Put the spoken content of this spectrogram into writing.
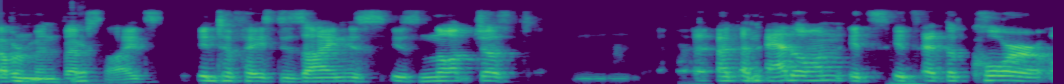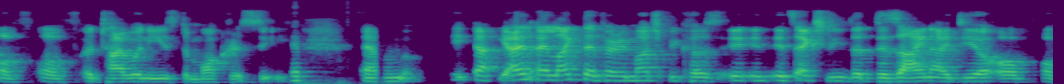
government Mhm, yep. websites. Interface design is is not just a, an add-on; it's it's at the core of of a Taiwanese democracy. Yep. Um, I, I like that very much because it, it- it's actually the design idea of, of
